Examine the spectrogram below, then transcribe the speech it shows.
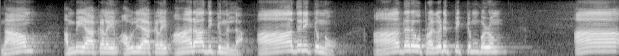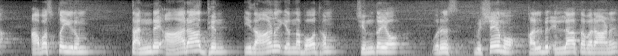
നാം അമ്പിയാക്കളെയും ഔലിയാക്കളെയും ആരാധിക്കുന്നില്ല. ആദരിക്കുന്നു. ആദരവ് പ്രകടിപ്പിക്കുമ്പോഴും ആ അവസ്ഥയിലും തന്റെ ആരാധ്യൻ ഇതാണ് എന്ന ബോധം ചിന്തയോ ഒരു വിഷയമോ കൽബിൽ ഇല്ലാത്തവരാണ്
